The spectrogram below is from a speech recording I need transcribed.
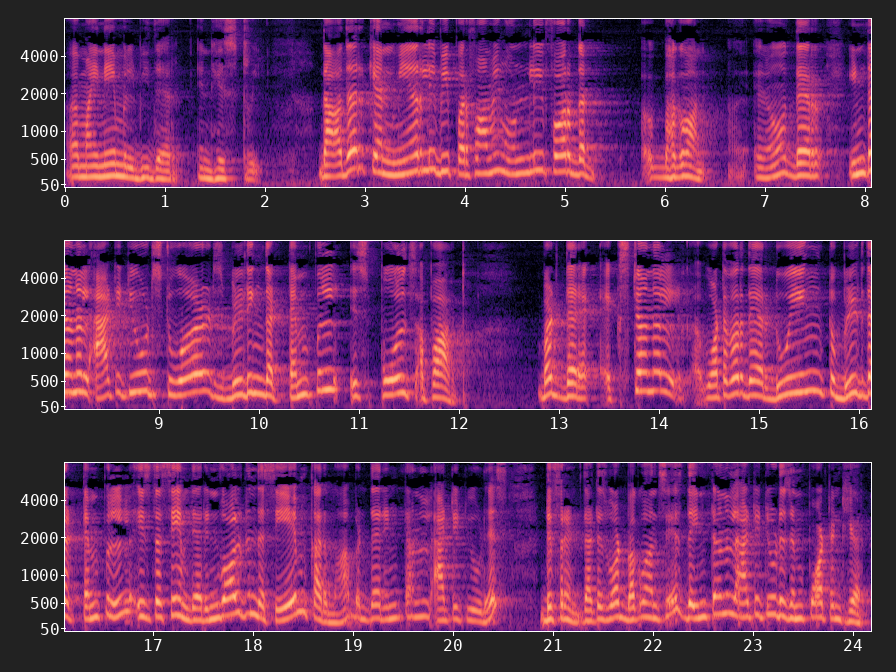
Uh, my name will be there in history. The other can merely be performing only for the uh, Bhagavan you know their internal attitudes towards building the temple is poles apart but their external whatever they are doing to build the temple is the same. They are involved in the same karma but their internal attitude is different. That is what bhagavan says. The internal attitude is important here.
